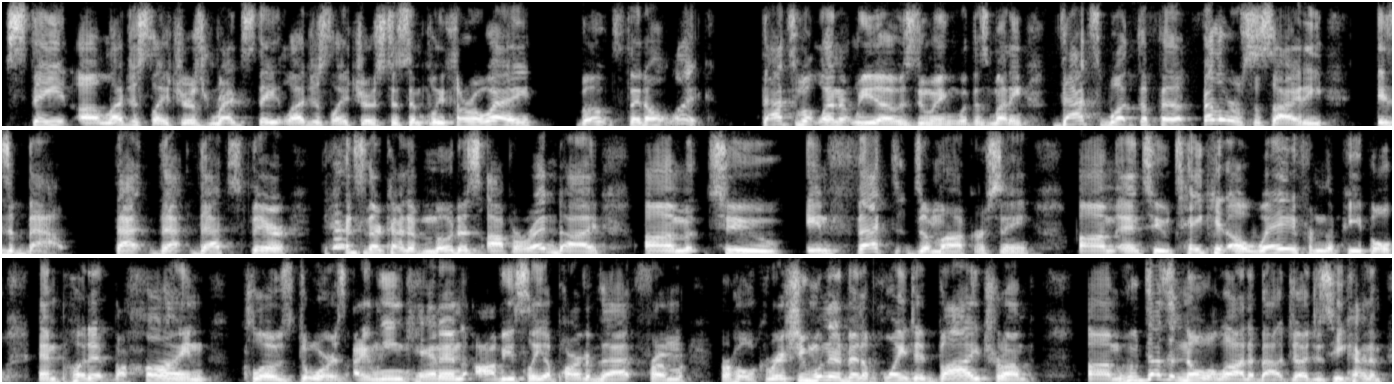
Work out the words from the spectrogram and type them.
state uh, legislatures, red state legislatures, to simply throw away votes they don't like. That's what Leonard Leo is doing with his money. That's what the Fe- Federal Society is about. That that that's their that's their kind of modus operandi um, to infect democracy um, and to take it away from the people and put it behind closed doors. Aileen Cannon, obviously a part of that from her whole career. She wouldn't have been appointed by Trump, um, who doesn't know a lot about judges. He kind of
